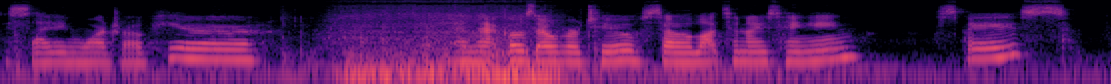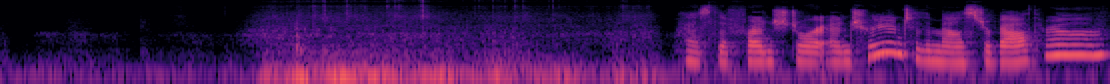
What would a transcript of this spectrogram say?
The sliding wardrobe here. And that goes over too, so lots of nice hanging space. Has the French door entry into the master bathroom.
